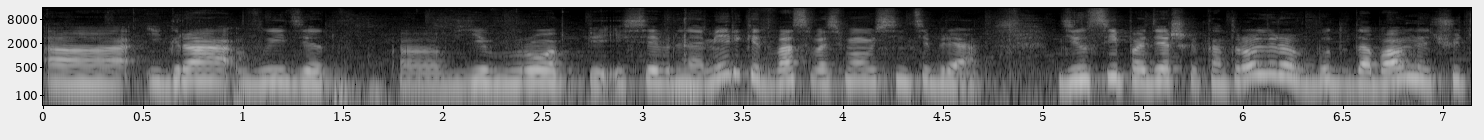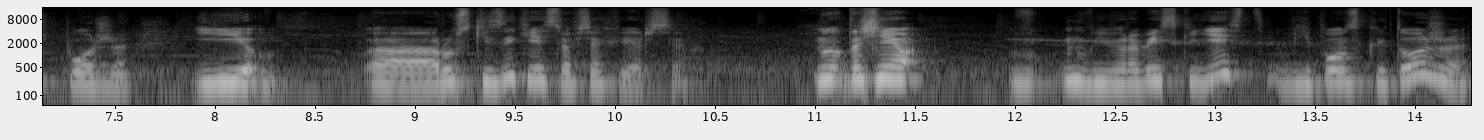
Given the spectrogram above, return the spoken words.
А, игра выйдет а, в Европе и Северной Америке 28 сентября. DLC поддержка контроллеров будут добавлены чуть позже. И а, русский язык есть во всех версиях. Ну, точнее, в, ну, в европейской есть, в японской тоже.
